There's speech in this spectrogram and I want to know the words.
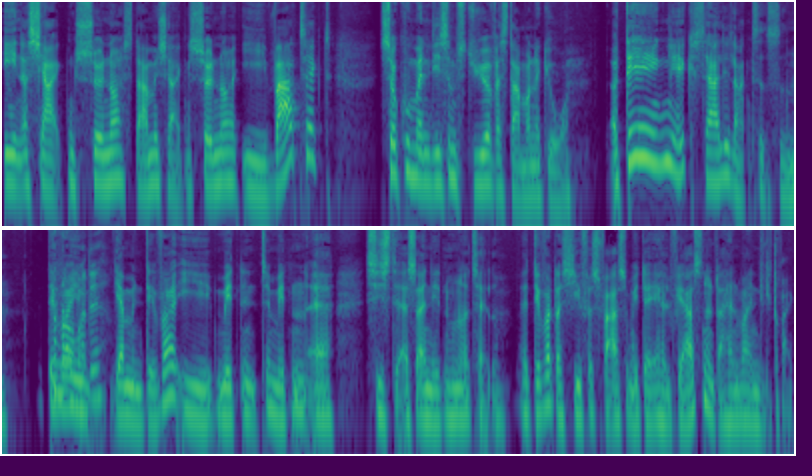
en af sheikens sønner, stammesjejkens sønner, i varetægt, så kunne man ligesom styre, hvad stammerne gjorde. Og det er egentlig ikke særlig lang tid siden. Det var, i, var det? Jamen, det var i midten, til midten af sidste, altså af 1900-tallet. Det var der Shifas far, som i dag er 70'erne, da han var en lille dreng.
